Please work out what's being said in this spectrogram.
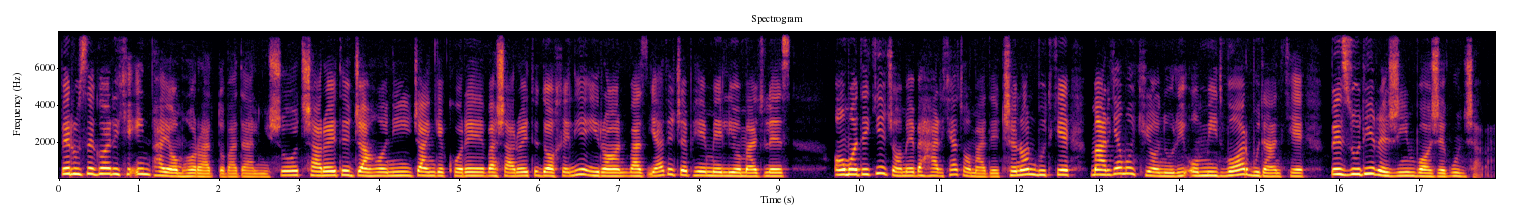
به روزگاری که این پیام ها رد و بدل می شد، شرایط جهانی، جنگ کره و شرایط داخلی ایران، وضعیت جبهه ملی و مجلس، آمادگی جامعه به حرکت آمده چنان بود که مریم و کیانوری امیدوار بودند که به زودی رژیم واژگون شود.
